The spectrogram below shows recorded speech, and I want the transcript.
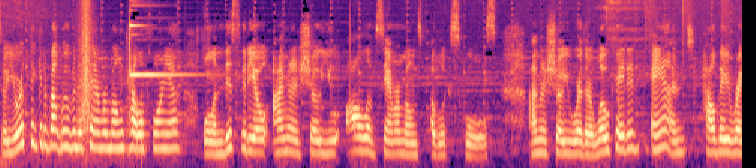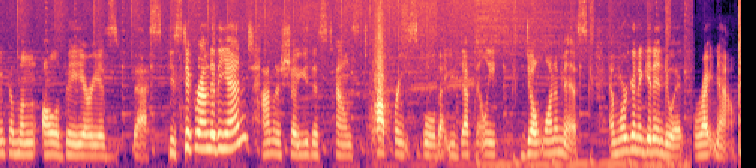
So you're thinking about moving to San Ramon, California? Well, in this video, I'm going to show you all of San Ramon's public schools. I'm going to show you where they're located and how they rank among all of Bay Area's best. If you stick around to the end, I'm going to show you this town's top ranked school that you definitely don't want to miss. And we're going to get into it right now.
